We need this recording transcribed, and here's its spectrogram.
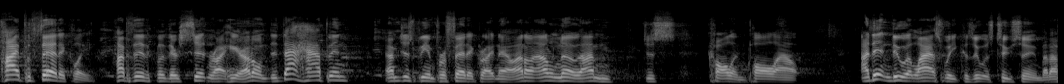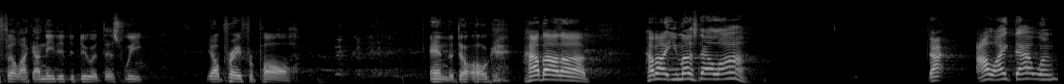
Hypothetically, hypothetically, they're sitting right here. I don't. Did that happen? I'm just being prophetic right now. I don't. I don't know. I'm just calling Paul out. I didn't do it last week because it was too soon, but I felt like I needed to do it this week. Y'all pray for Paul and the dog. How about uh how about you must not lie? I, I like that one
